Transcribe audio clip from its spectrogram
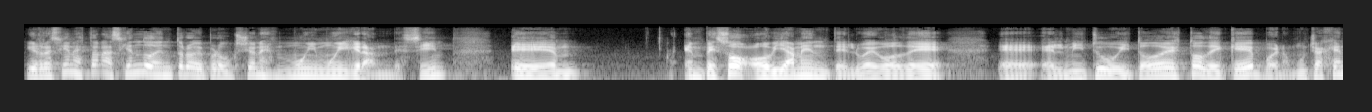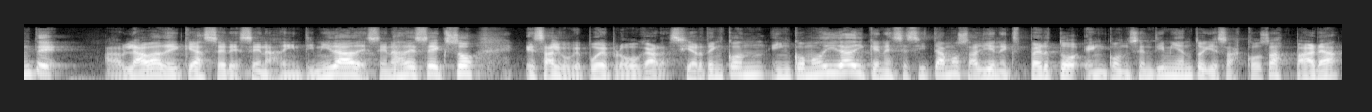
y recién están haciendo dentro de producciones muy, muy grandes, ¿sí? Eh, empezó, obviamente, luego de eh, el Me Too y todo esto, de que, bueno, mucha gente hablaba de que hacer escenas de intimidad, escenas de sexo, es algo que puede provocar cierta incomodidad y que necesitamos a alguien experto en consentimiento y esas cosas para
